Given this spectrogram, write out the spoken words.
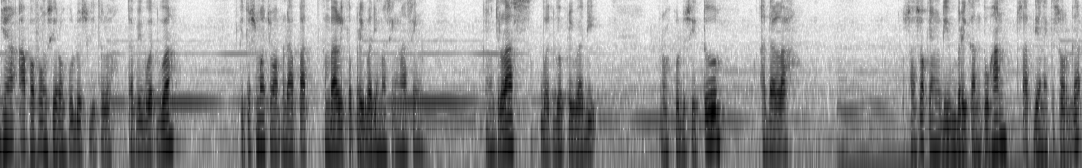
ya apa fungsi roh kudus gitu loh tapi buat gue itu semua cuma pendapat kembali ke pribadi masing-masing yang jelas buat gue pribadi roh kudus itu adalah sosok yang diberikan Tuhan saat dia naik ke sorga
